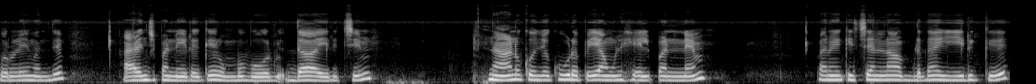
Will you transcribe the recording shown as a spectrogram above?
பொருளையும் வந்து அரேஞ்ச் பண்ணிடுறதுக்கு ரொம்ப போர் இதாக ஆயிடுச்சு நானும் கொஞ்சம் கூட போய் அவங்களுக்கு ஹெல்ப் பண்ணேன். பாருங்கள் கிச்சன்லாம் அப்படி தான் இருக்குது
